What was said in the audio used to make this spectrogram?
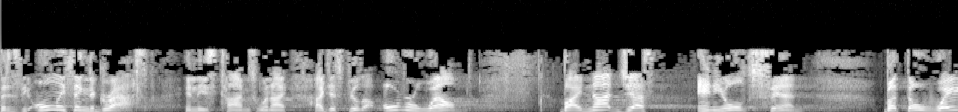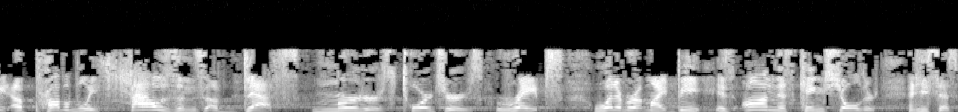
that is the only thing to grasp in these times when I, I just feel overwhelmed by not just any old sin, but the weight of probably thousands of deaths, murders, tortures, rapes, whatever it might be, is on this king's shoulders. And he says,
